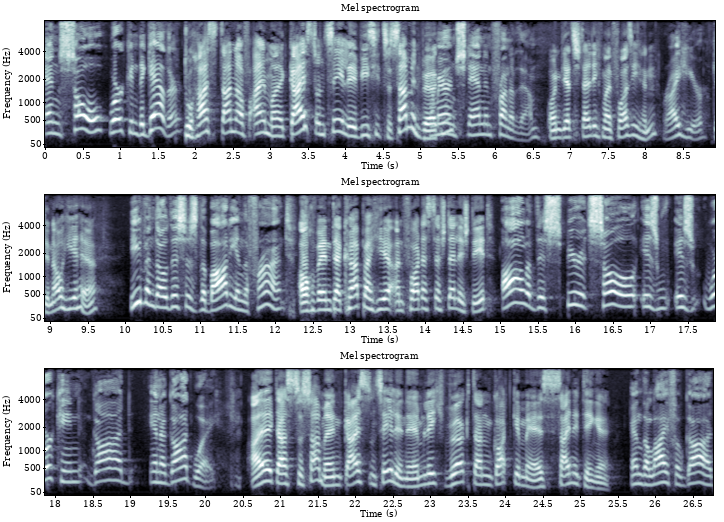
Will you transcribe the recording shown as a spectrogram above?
and soul working together. Du hast dann auf einmal Geist und Seele, wie sie zusammenwirken. Und jetzt stell dich mal vor sie hin, right here. genau hierher. Even though this is the body in the front, Auch wenn der Körper hier an vorderster Stelle steht, all of this spirit soul is is working God in a God way. all das zusammen, Geist und Seele nämlich, wirkt dann gottgemäß seine Dinge. And the life of God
